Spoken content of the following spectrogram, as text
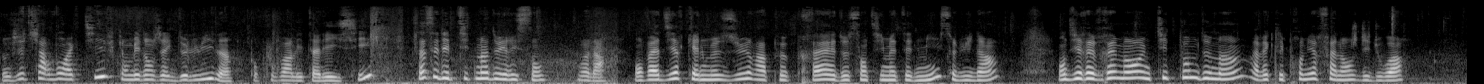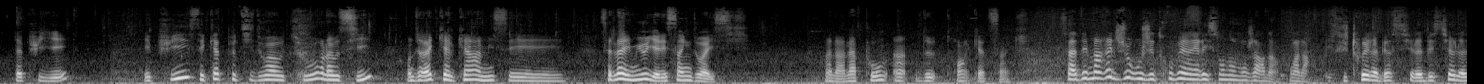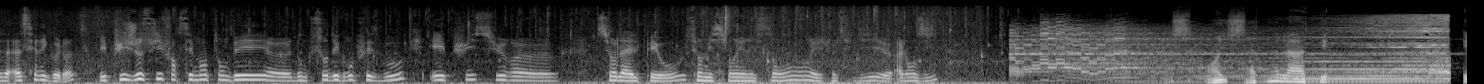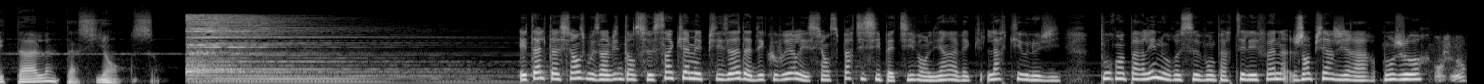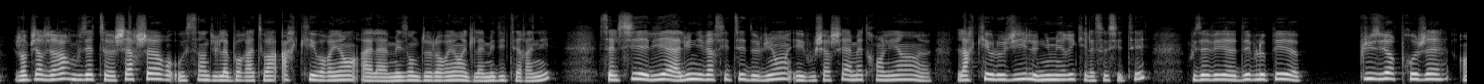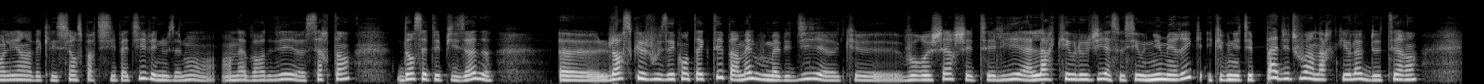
Donc j'ai de charbon actif qu'on mélange avec de l'huile pour pouvoir l'étaler ici. Ça c'est des petites mains de hérisson. Voilà. On va dire qu'elle mesure à peu près 2 cm et demi celui-là. On dirait vraiment une petite paume de main avec les premières phalanges des doigts d'appuyer. Et puis ces quatre petits doigts autour, là aussi, on dirait que quelqu'un a mis ses... Celle-là est mieux, il y a les cinq doigts ici. Voilà, la paume, 1, 2, 3, 4, 5. Ça a démarré le jour où j'ai trouvé un hérisson dans mon jardin. Voilà. J'ai trouvé la bestiole, la bestiole assez rigolote. Et puis je suis forcément tombée euh, donc sur des groupes Facebook et puis sur, euh, sur la LPO, sur Mission Hérisson. Et je me suis dit, euh, allons-y. Étale ta science. Étal ta science vous invite dans ce cinquième épisode à découvrir les sciences participatives en lien avec l'archéologie. Pour en parler, nous recevons par téléphone Jean-Pierre Girard. Bonjour. Bonjour. Jean-Pierre Girard, vous êtes chercheur au sein du laboratoire Archéorient à la Maison de l'Orient et de la Méditerranée. Celle-ci est liée à l'Université de Lyon et vous cherchez à mettre en lien euh, l'archéologie, le numérique et la société. Vous avez euh, développé euh, plusieurs projets en lien avec les sciences participatives et nous allons en aborder certains dans cet épisode. Euh, lorsque je vous ai contacté par mail, vous m'avez dit euh, que vos recherches étaient liées à l'archéologie associée au numérique et que vous n'étiez pas du tout un archéologue de terrain.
